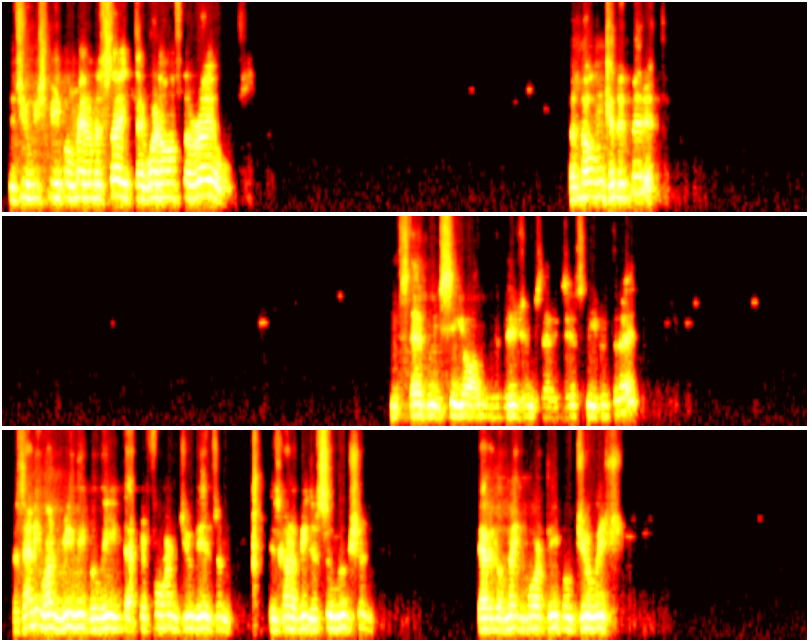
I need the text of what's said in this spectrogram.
The Jewish people made a mistake. They went off the rails. But no one can admit it. Instead, we see all the divisions that exist even today. Does anyone really believe that Reform Judaism is going to be the solution? That it'll make more people Jewish?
